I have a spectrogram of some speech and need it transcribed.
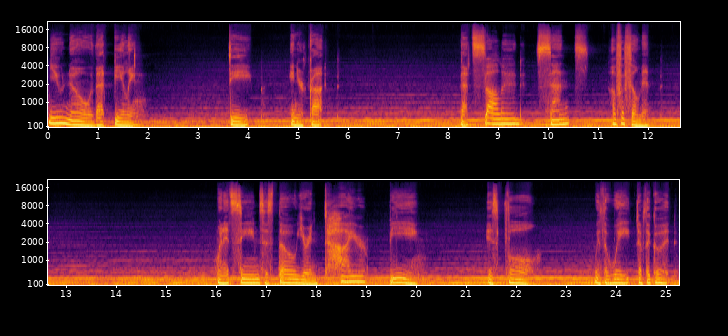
You know that feeling deep in your gut. That solid sense of fulfillment. When it seems as though your entire being is full with the weight of the good.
